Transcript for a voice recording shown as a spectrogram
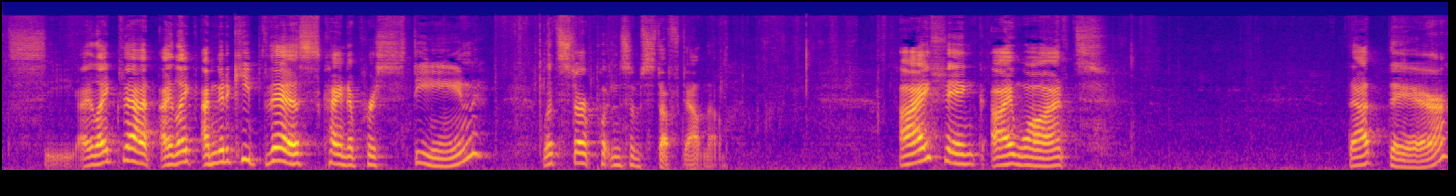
Let's see. I like that. I like, I'm going to keep this kind of pristine. Let's start putting some stuff down though. I think I want that there.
